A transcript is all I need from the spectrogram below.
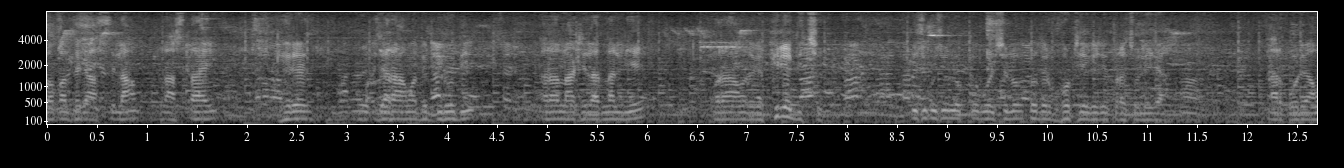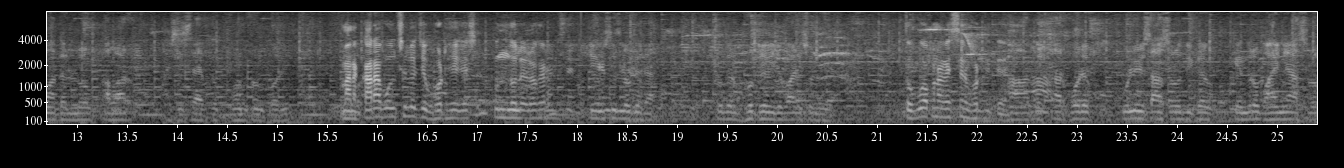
সকাল থেকে আসছিলাম রাস্তায় ঘিরে যারা আমাদের বিরোধী তারা লাঠি লাদনা নিয়ে ওরা আমাদেরকে ফিরিয়ে দিচ্ছিল। কিছু কিছু লোককে বলছিল তোদের ভোট হয়ে গেছে তোরা চলে যা। তারপরে আমাদের লোক আবার আইসি সাহেবকে ফোন টোন করে। মানে কারা বলছিল যে ভোট হয়ে গেছে? কোন দলের লোকেরা? টিএমসির লোকেরা। তোদের ভোট হয়ে গেছে বাড়ি চলে যায় তবু আপনারা এসেছেন ভোট দিতে? হ্যাঁ তো তারপরে পুলিশ আসলো দিকে কেন্দ্র বাহিনী আসলো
